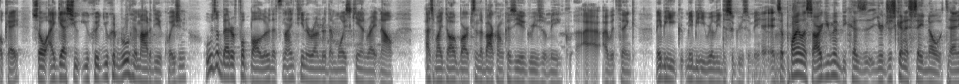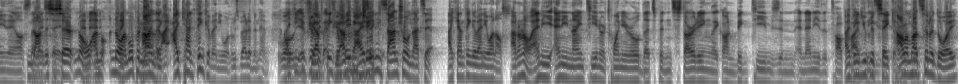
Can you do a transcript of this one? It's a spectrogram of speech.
Okay, so I guess you, you could you could rule him out of the equation. Who's a better footballer that's 19 or under than Moise Kean right now? As my dog barks in the background because he agrees with me, I, I would think maybe he maybe he really disagrees with me. It's a pointless argument because you're just gonna say no to anything else. That Not necessarily. No, And- I'm and, no, like, I'm open minded. like, I, I can't think of anyone who's better than him. I Well, think if you you have- think if you of have maybe Jadon like- Sancho and that's it. I can't think of anyone else. I don't know any any 19 or 20 year old that's been starting like on big teams in, in any of the top. I think you could say Callum. Hudson Odoi,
